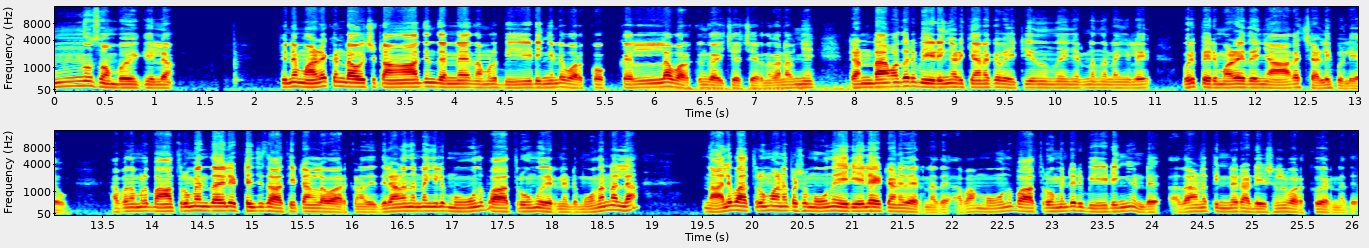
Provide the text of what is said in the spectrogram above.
ഒന്നും സംഭവിക്കില്ല. പിന്നെ മഴയൊക്കെ ഉണ്ടാവിച്ചിട്ട് ആദ്യം തന്നെ നമ്മൾ ബീഡിങ്ങിന്റെ വർക്കൊക്കെ എല്ലാ വർക്കും കഴിച്ചു വെച്ചായിരുന്നു. കാരണം ഇനി രണ്ടാമതൊരു ബീഡിങ് അടിക്കാനൊക്കെ വെയിറ്റ് ചെയ്ത് നിന്ന് കഴിഞ്ഞിട്ടുണ്ടെന്നുണ്ടെങ്കിൽ ഒരു പെരുമഴ ചെയ്ത് കഴിഞ്ഞാൽ ആകെ ചളി പിളിയാവും. അപ്പോൾ നമ്മൾ ബാത്റൂം എന്തായാലും എട്ടിഞ്ച് താത്തിയിട്ടാണല്ലോ വാർക്കണത്. ഇതിലാണെന്നുണ്ടെങ്കിൽ മൂന്ന് ബാത്റൂം വരുന്നുണ്ട്. മൂന്നെണ്ണമല്ല നാല് ബാത്റൂമാണ് പക്ഷേ മൂന്ന് ഏരിയയിലായിട്ടാണ് വരുന്നത്. അപ്പം മൂന്ന് ബാത്റൂമിന്റെ ഒരു ബീഡിങ് ഉണ്ട്. അതാണ് പിന്നെ ഒരു അഡീഷണൽ വർക്ക് വരുന്നത്.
